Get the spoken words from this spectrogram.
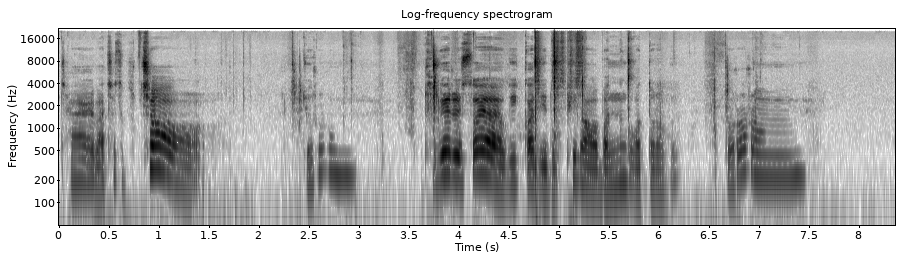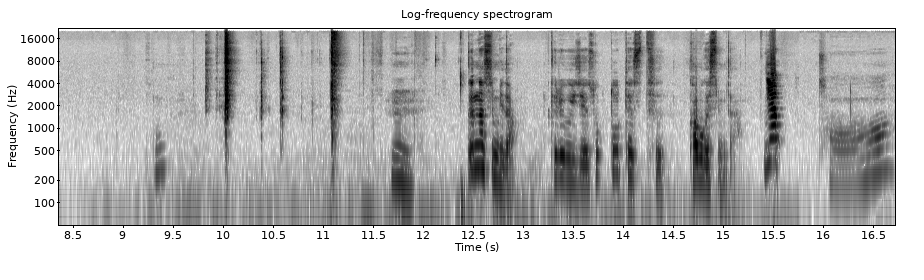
잘 맞춰서 붙여. 요로롱. 두 개를 써야 여기까지 높이가 맞는 것 같더라고요. 또로롱. 어? 음, 끝났습니다. 그리고 이제 속도 테스트 가보겠습니다. 얍! 자,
